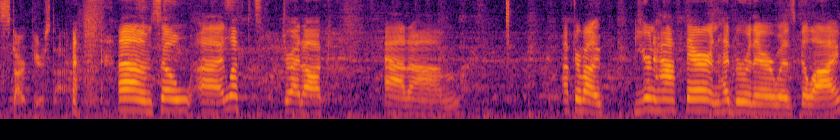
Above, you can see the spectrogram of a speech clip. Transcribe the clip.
start Bierstadt? Um, so uh, I left Dry Dock at um, after about a year and a half there, and the head brewer there was Bill Eye.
